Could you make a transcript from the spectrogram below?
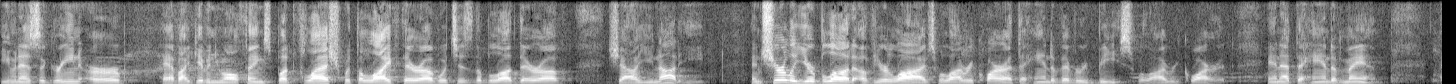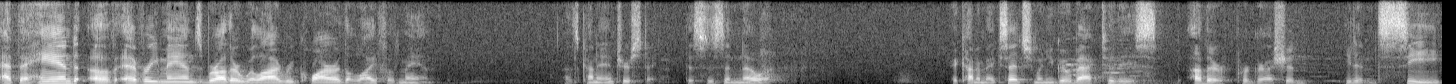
Even as the green herb have I given you all things, but flesh with the life thereof, which is the blood thereof, shall ye not eat. And surely your blood of your lives will I require at the hand of every beast, will I require it, and at the hand of man. At the hand of every man's brother will I require the life of man. That's kind of interesting. This is in Noah. It kind of makes sense when you go back to this other progression. You didn't see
